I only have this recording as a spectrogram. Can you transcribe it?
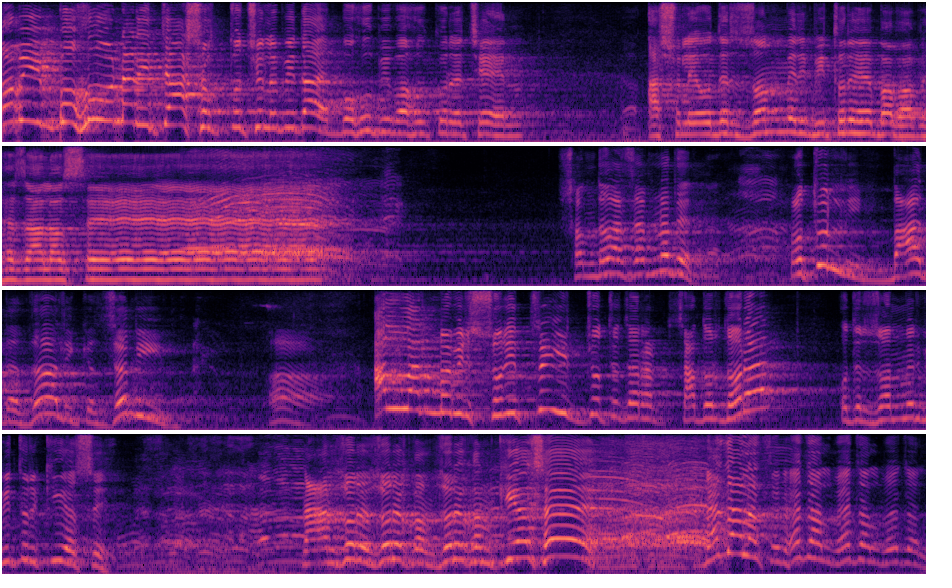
নবী বহু নারীতে আসক্ত ছিল, বিদায় বহু বিবাহ করেছেন। আসলে ওদের জন্মের ভিতরে বাবা ভেজাল আছে। সন্দেহ আছে আপনাদের? আল্লাহ নবীর চরিত্রে ইজ্জতে যারা চাদর ধরে, ওদের জন্মের ভিতরে কি আছে? না জোরে জোরে কন জোরে কন, কি আছে? ভেজাল ভেজাল ভেজাল।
